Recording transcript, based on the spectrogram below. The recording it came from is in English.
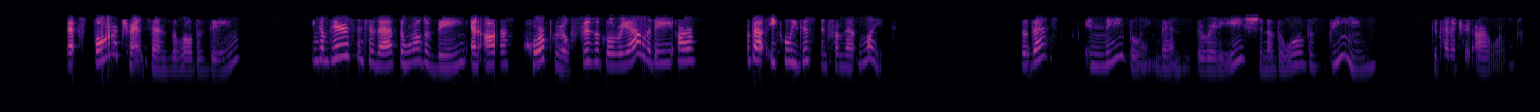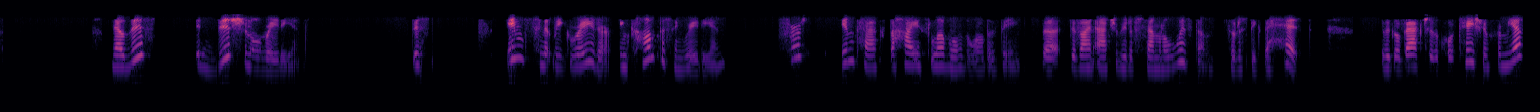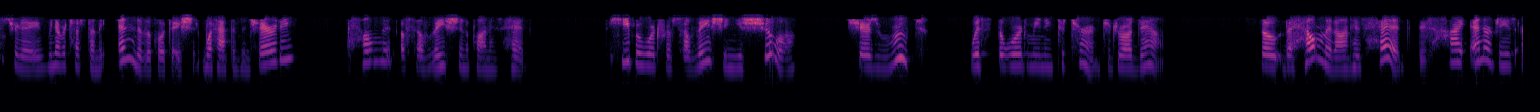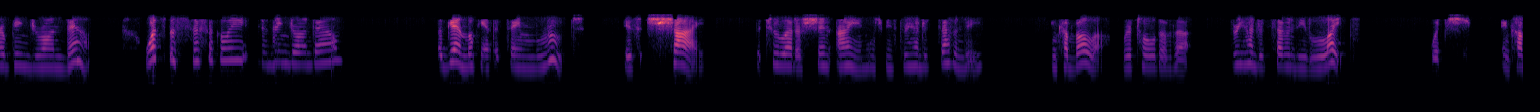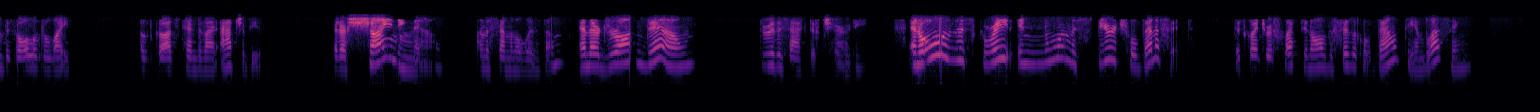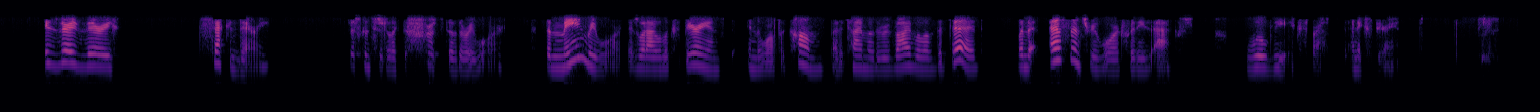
that far transcends the world of being, in comparison to that, the world of being and our corporeal physical reality are about equally distant from that light. So that's enabling then the radiation of the world of being to penetrate our world. Now, this additional radiance, this infinitely greater, encompassing radiance, first impacts the highest level of the world of being, the divine attribute of seminal wisdom, so to speak, the head. If we go back to the quotation from yesterday, we never touched on the end of the quotation. What happens in charity? A helmet of salvation upon his head. Hebrew word for salvation, Yeshua, shares root with the word meaning to turn, to draw down. So the helmet on his head, these high energies are being drawn down. What specifically is being drawn down? Again, looking at the same root is Shai, the two letters Shin Ayin, which means 370. In Kabbalah, we're told of the 370 lights, which encompass all of the light of God's ten divine attributes that are shining now on the seminal wisdom, and they're drawn down through this act of charity. And all of this great, enormous spiritual benefit that's going to reflect in all the physical bounty and blessing is very, very secondary. Just consider like the fruits of the reward. The main reward is what I will experience in the world to come by the time of the revival of the dead, when the essence reward for these acts will be expressed and experienced.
